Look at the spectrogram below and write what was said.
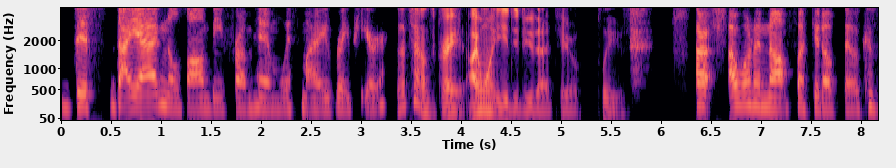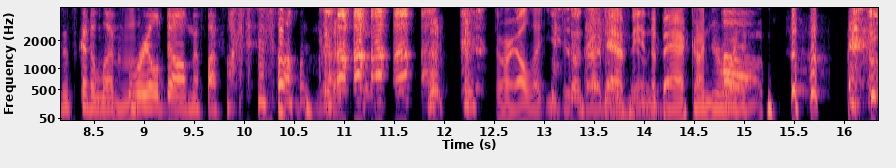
this diagonal zombie from him with my rapier. That sounds great. I want you to do that too, please. I, I want to not fuck it up though, because it's gonna look Mhm. real dumb if I fuck this up. Don't worry, I'll let you Don't describe. your stab me in the back on your way Oh. up. Oh, sorry.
